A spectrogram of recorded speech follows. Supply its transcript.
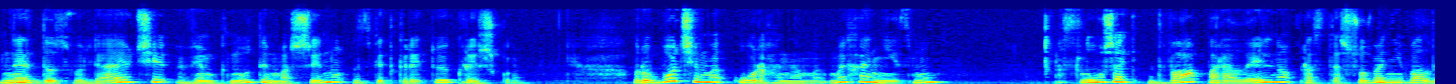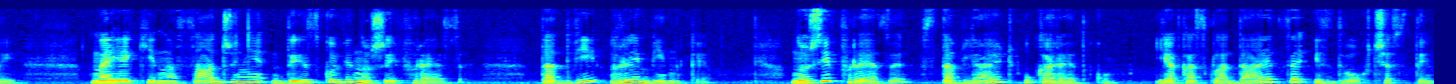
не дозволяючи ввімкнути машину з відкритою кришкою. Робочими органами механізму служать два паралельно розташовані вали, на які насаджені дискові ножі фрези, та дві грибінки. Ножі фрези вставляють у каретку, яка складається із двох частин,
